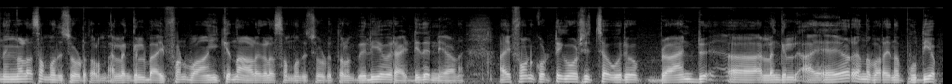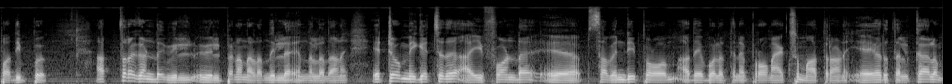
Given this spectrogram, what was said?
നിങ്ങളെ സംബന്ധിച്ചിടത്തോളം അല്ലെങ്കിൽ ഐഫോൺ വാങ്ങിക്കുന്ന ആളുകളെ സംബന്ധിച്ചിടത്തോളം വലിയ ഒരു അടി തന്നെയാണ്. ഐഫോൺ കൊട്ടിഘോഷിച്ച ഒരു ബ്രാൻഡ് അല്ലെങ്കിൽ എയർ എന്ന് പറയുന്ന പുതിയ പതിപ്പ് അത്ര കണ്ട് വിൽ വിൽപ്പന നടന്നില്ല എന്നുള്ളതാണ്. ഏറ്റവും മികച്ചത് ഐഫോണിന്റെ സെവന്റി പ്രോം അതേപോലെ തന്നെ പ്രോ മാക്സും മാത്രമാണ്. എയർ തൽക്കാലം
